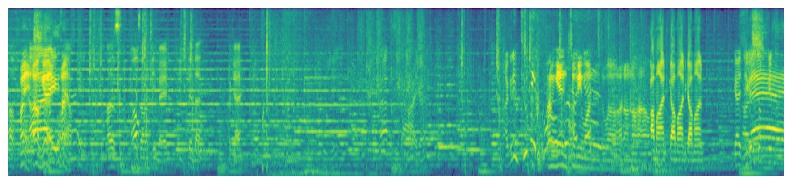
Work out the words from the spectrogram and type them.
Oh. Wait, oh, Nice. good. Wow. that was his own teammate. He just did that. Okay. Alright. I'm getting 2v1. I'm getting 2v1 as well. I don't know how. Come on, come on, come on. Guys, you guys stop getting...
